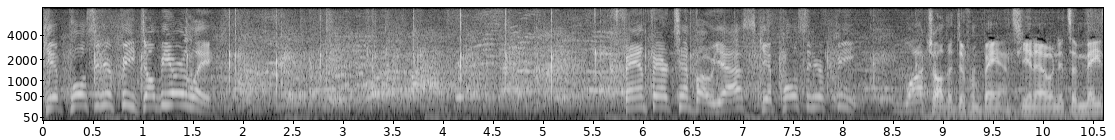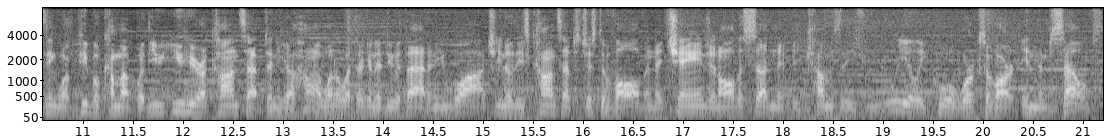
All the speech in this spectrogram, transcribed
Get pulse in your feet, don't be early. Fanfare tempo, yes. Get pulse in your feet. Watch all the different bands, you know, and it's amazing what people come up with. You, you hear a concept and you go, huh, I wonder what they're going to do with that. And you watch, you know, these concepts just evolve and they change, and all of a sudden it becomes these really cool works of art in themselves.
